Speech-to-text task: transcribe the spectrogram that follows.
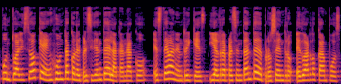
puntualizó que en junta con el presidente de la Canaco, Esteban Enríquez, y el representante de Procentro, Eduardo Campos,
